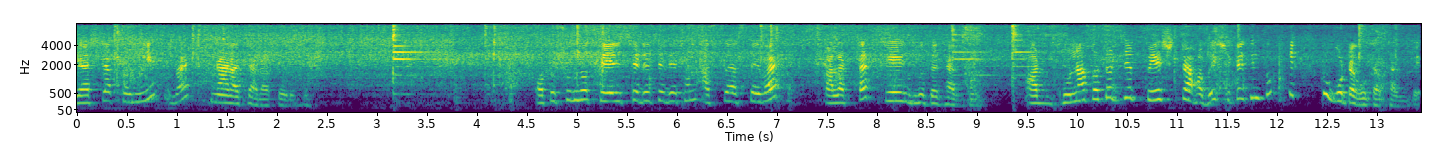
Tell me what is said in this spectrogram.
গ্যাসটা কমিয়ে এবার নাড়াচাড়া করব। কত সুন্দর তেল ছেড়েছে দেখুন, আস্তে আস্তে এবার কালারটা চেঞ্জ হতে থাকবে। আর ধনা পাতার যে পেস্টটা হবে সেটা কিন্তু একটু গোটা গোটা থাকবে।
